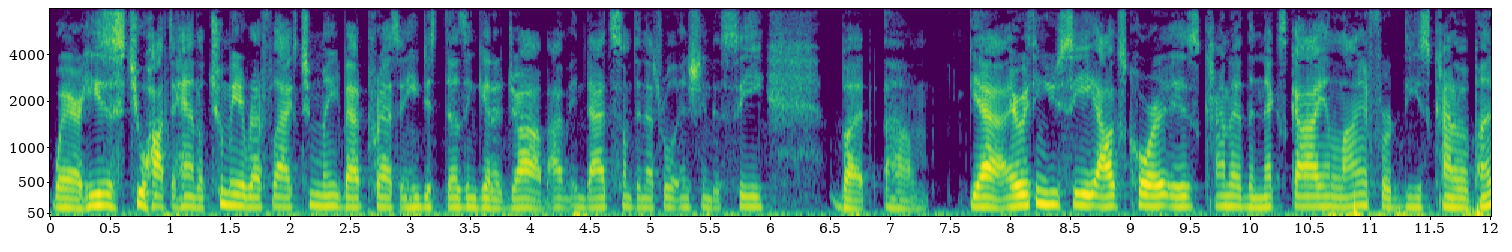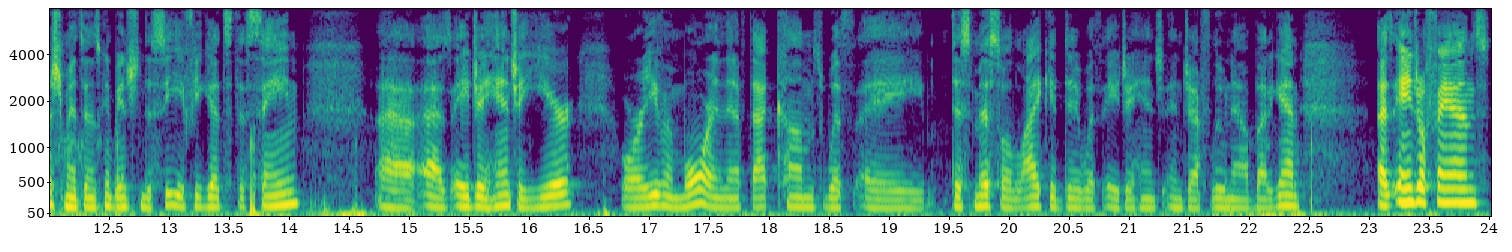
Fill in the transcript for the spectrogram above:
where he's just too hot to handle, too many red flags, too many bad press, and he just doesn't get a job? I mean, that's something that's really interesting to see. But um, yeah, everything you see, Alex Cora is kind of the next guy in line for these kind of punishments, and it's going to be interesting to see if he gets the same uh, as AJ Hinch a year or even more, and then if that comes with a dismissal like it did with AJ Hinch and Jeff Luhnow. But again, as Angel fans,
